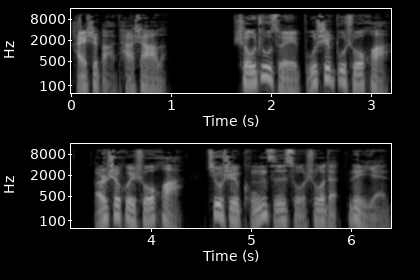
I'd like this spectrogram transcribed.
还是把他杀了。守住嘴不是不说话，而是会说话，就是孔子所说的内言。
